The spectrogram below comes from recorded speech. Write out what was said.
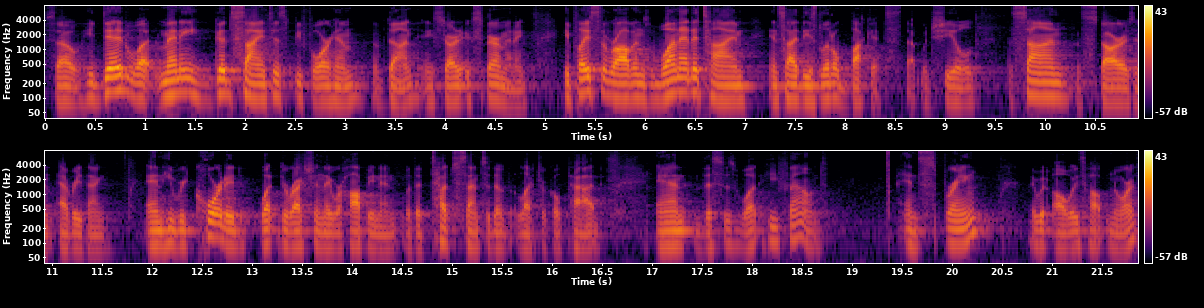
So he did what many good scientists before him have done, and he started experimenting. He placed the robins one at a time inside these little buckets that would shield the sun, the stars, and everything. And he recorded what direction they were hopping in with a touch sensitive electrical pad. And this is what he found. In spring, they would always hop north.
